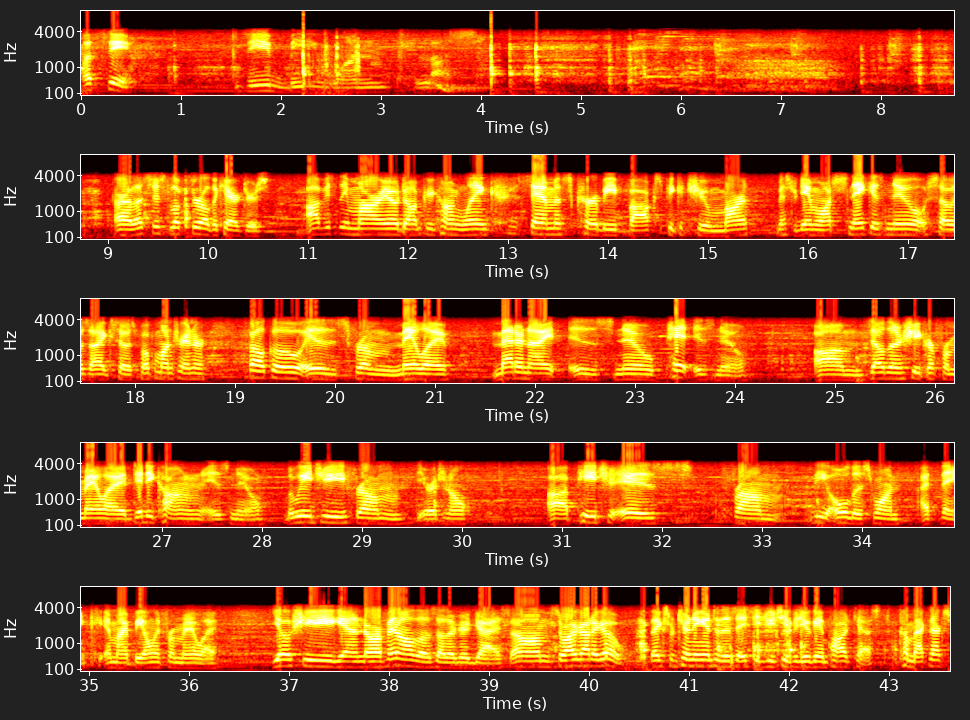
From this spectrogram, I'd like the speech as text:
let's see. ZB1 Plus. Alright, let's just look through all the characters. Obviously Mario, Donkey Kong, Link, Samus, Kirby, Fox, Pikachu, Marth, Mr. Game & Watch, Snake is new, so is Ike, so is Pokemon Trainer, Falco is from Melee, Meta Knight is new, Pit is new. Um, Zelda and Sheik are from Melee. Diddy Kong is new. Luigi from the original. Uh, Peach is from the oldest one, I think. It might be only from Melee. Yoshi, Ganondorf, and all those other good guys. Um, so I gotta go. Thanks for tuning into this ACGT video game podcast. Come back next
